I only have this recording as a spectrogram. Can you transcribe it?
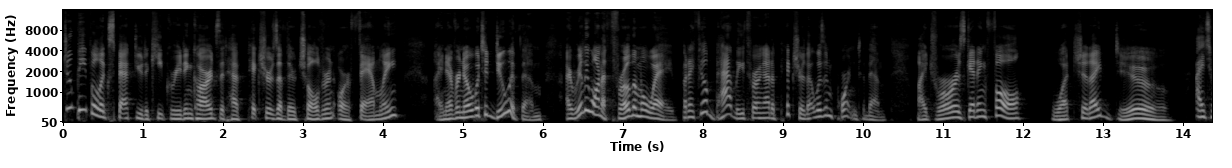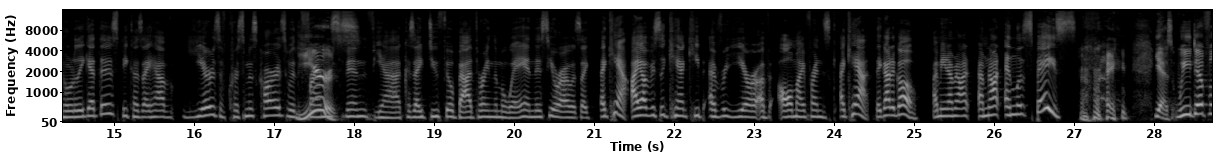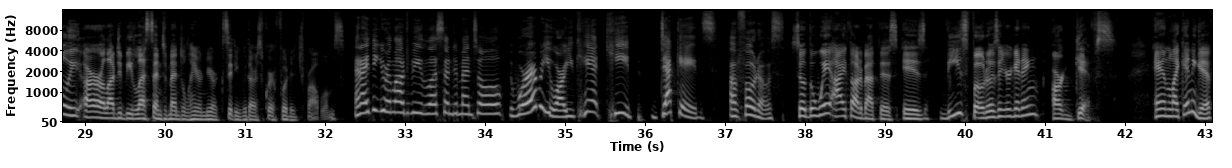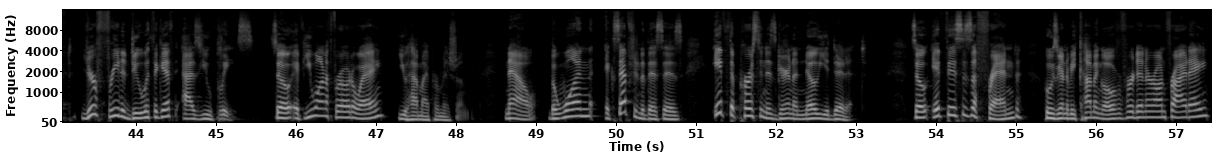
do people expect you to keep greeting cards that have pictures of their children or family? I never know what to do with them. I really want to throw them away, but I feel badly throwing out a picture that was important to them. My drawer is getting full. What should I do? I totally get this because I have years of Christmas cards with Years? friends. Been, yeah, because I do feel bad throwing them away. And this year I was like, I can't. I obviously can't keep every year of all my friends. I can't. They got to go. I mean, I'm not. I'm not endless space. right. Yes, we definitely are allowed to be less sentimental here in New York City with our square footage problems. And I think you're allowed to be less sentimental wherever you are. You can't keep decades of photos. So the way I thought about this is these photos that you're getting are gifts. And like any gift, you're free to do with the gift as you please. So if you want to throw it away, you have my permission. Now, the one exception to this is if the person is going to know you did it. So if this is a friend who's going to be coming over for dinner on Friday,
